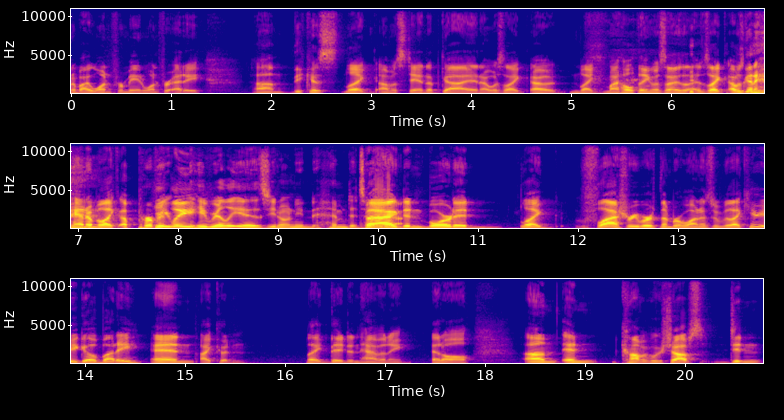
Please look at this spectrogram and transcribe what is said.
to buy one for me and one for Eddie, um, because like I'm a stand-up guy, and I was like, uh, like my whole thing was I was, I was like I was going to hand him like a perfectly he, he really is. You don't need him to tell bagged and boarded like Flash Rebirth number one is gonna be like, here you go, buddy, and I couldn't. Like they didn't have any at all, um, and comic book shops didn't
